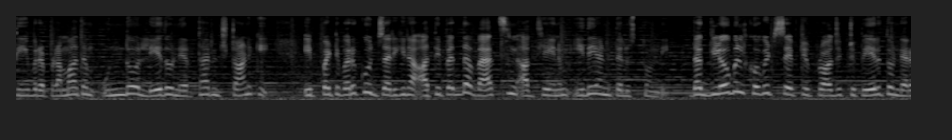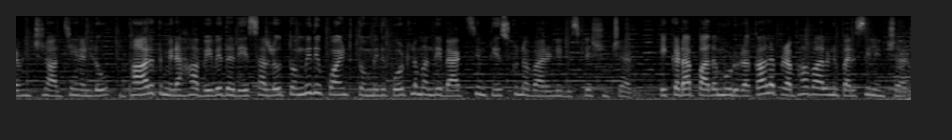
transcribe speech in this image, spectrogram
తీవ్ర ప్రమాదం ఉందో లేదో నిర్ధారించడానికి ఇప్పటి వరకు జరిగిన అతిపెద్ద వ్యాక్సిన్ అధ్యయనం ఇదే అని తెలుస్తోంది. The global Covid safety project పేరుతో నిర్వహించిన అధ్యయనంలో భారత్ మినహా వివిధ దేశాల్లో తొమ్మిది పాయింట్ తొమ్మిది కోట్ల మంది వ్యాక్సిన్ తీసుకున్న వారిని విశ్లేషించారు. ఇక్కడ పదమూడు రకాల ప్రభావాలను పరిశీలించారు.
